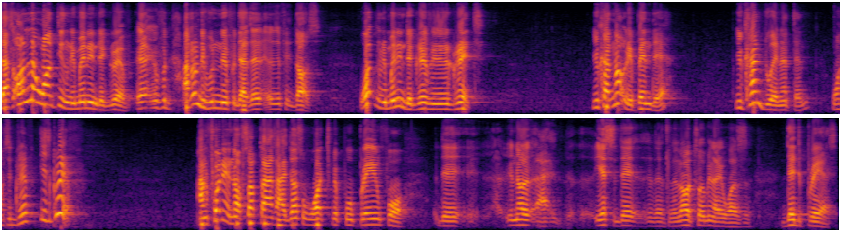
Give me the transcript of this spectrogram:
there's only one thing remaining in the grave. It- I don't even know if it does. If it does, what remains in the grave is regret. You cannot repent there. You can't do anything. Once the grave is grave. And funny enough, sometimes I just watch people praying for the, you know, I, yesterday the Lord told me that it was dead prayers.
